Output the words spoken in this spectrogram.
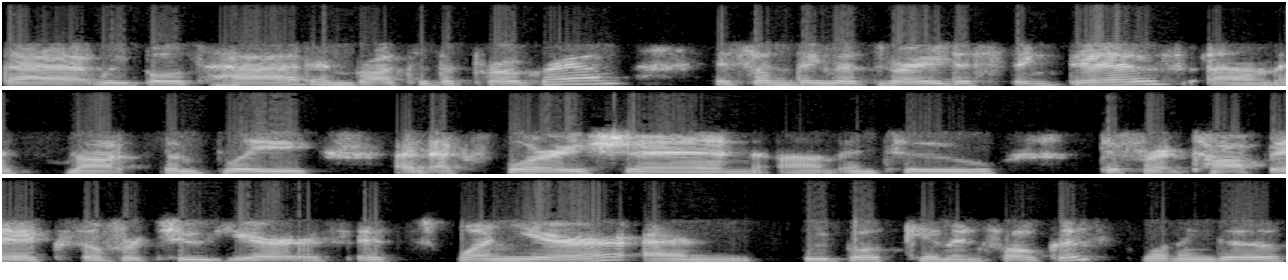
that we both had and brought to the program is something that's very distinctive. Um, it's not simply an exploration um, into different topics over two years. It's one year, and we both came in focused, wanting to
